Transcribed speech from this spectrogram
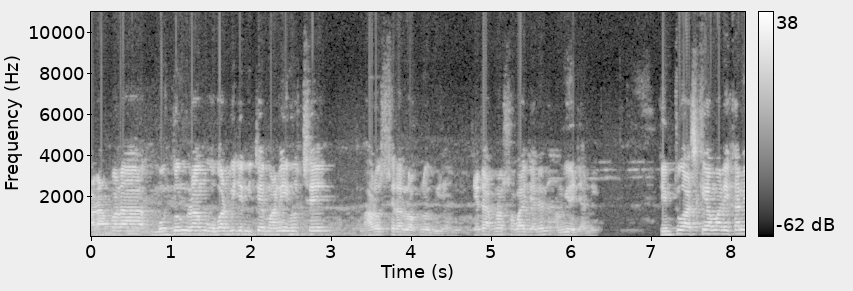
আর আপনারা মধ্যমগ্রাম ওভারব্রিজের নিচে মানেই হচ্ছে ভারত সেরা লখনৌ বিরিয়ানি এটা আপনারা সবাই জানেন, আমিও জানি। কিন্তু আজকে আমার এখানে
